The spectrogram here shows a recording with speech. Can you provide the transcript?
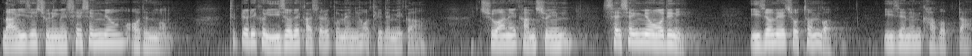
나 이제 주님의 새 생명 얻은 몸. 특별히 그 2절의 가사를 보면요 어떻게 됩니까? 주 안에 감추인 새 생명 얻으니 이전에 좋던 것 이제는 값없다.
